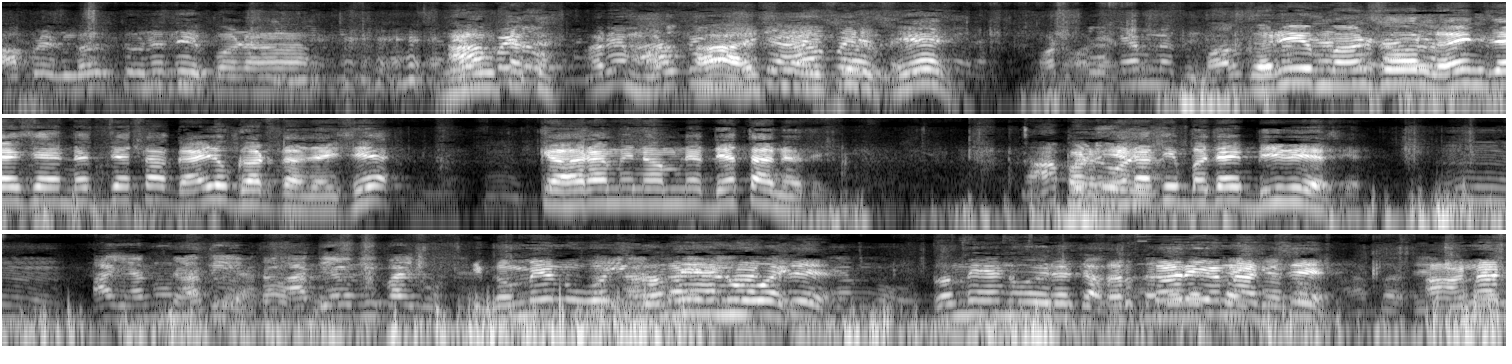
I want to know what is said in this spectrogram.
આપણે મળતું નથી પણ અરે મળતું. છે ગરીબ માણસો લઈને જાય છે નથી દેતા ગાયું કાઢતા જાય છે કે હરામીને અમને દેતા નથી. પણ એનાથી બધા બીવે છે. આ એનું નથી. આ દેવજીભાઈનું છે. એ ગમે એનું હોય ગમે એનું હોય. ગમે એનું હોય રજા. સરકારી અનાજ છે. અનાજ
